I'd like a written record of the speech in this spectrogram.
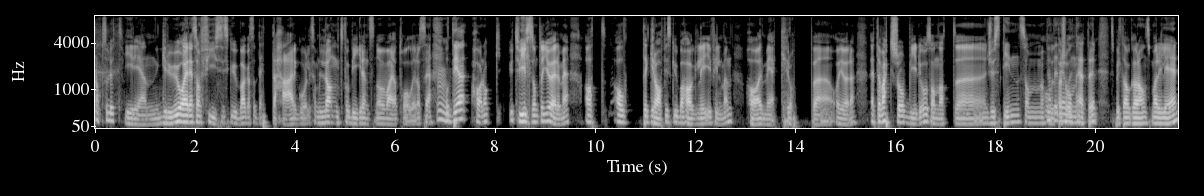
Absolutt. i ren gru og er en sånn fysisk ubehag. Altså, dette her går liksom langt forbi grensen over hva jeg tåler å se. Mm. Og det har nok utvilsomt å gjøre med at alt det grafisk ubehagelige i filmen har med kropp å gjøre. Etter hvert så blir det jo sånn at uh, Justine, som er det hovedpersonen heter, spilt av Garance Marillier,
